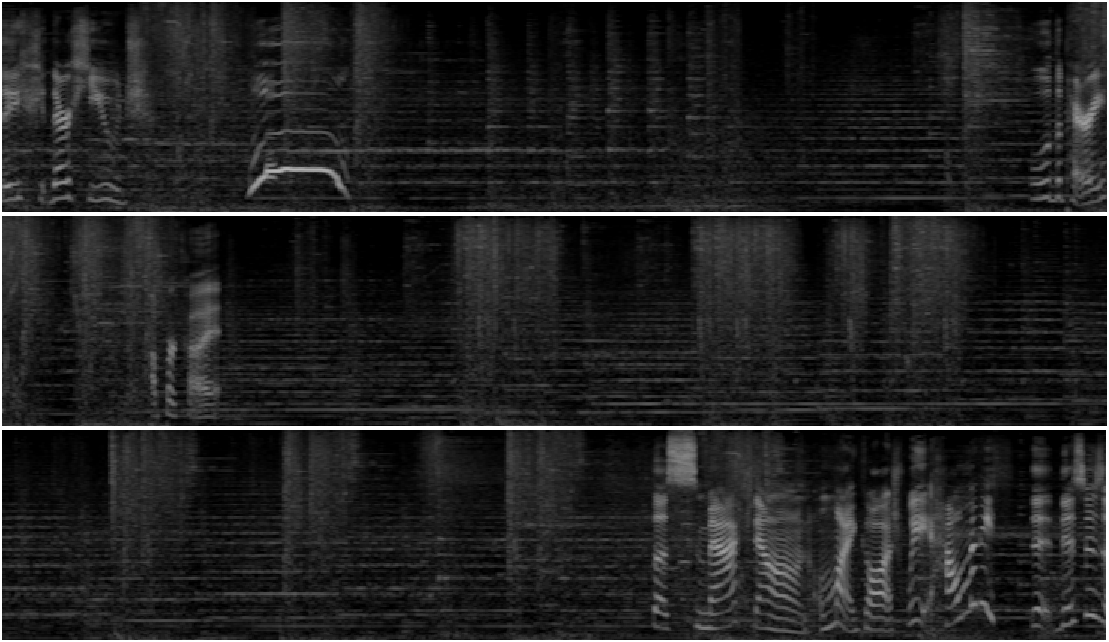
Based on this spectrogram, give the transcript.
They they're huge. Woo! Ooh, the parry. Uppercut. The smackdown. Oh my gosh. Wait, how many... Th this is...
